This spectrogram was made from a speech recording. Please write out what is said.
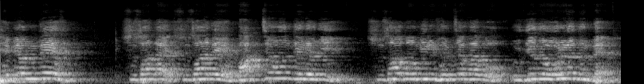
해병대 수사대, 수사대 박정훈 대령이 수사 범위를 결정하고 의견을 올렸는데 누,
